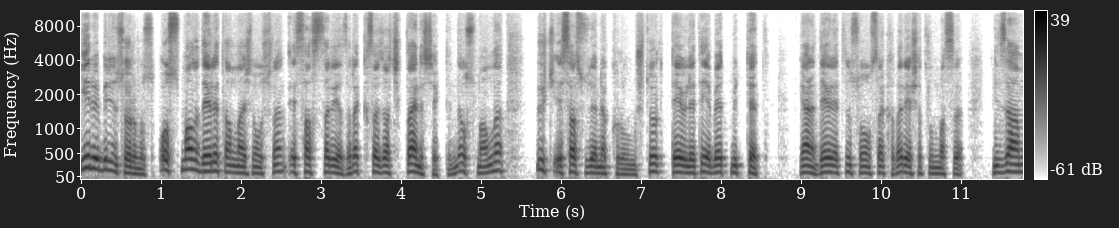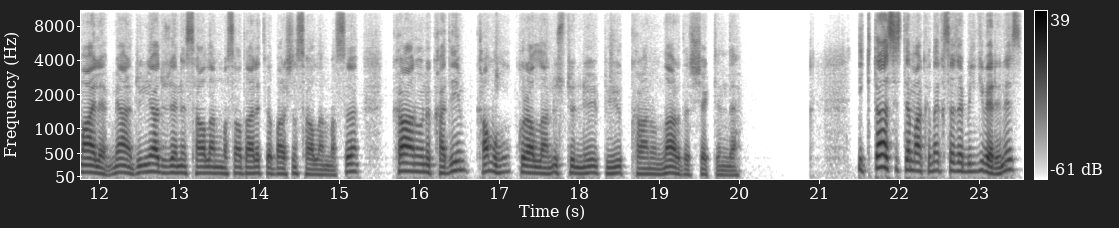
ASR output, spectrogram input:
21. sorumuz. Osmanlı devlet anlayışını oluşturan esasları yazarak kısaca açıklayınız şeklinde. Osmanlı 3 esas üzerine kurulmuştur. Devleti ebed müddet. Yani devletin sonsuza kadar yaşatılması. Nizam alem yani dünya düzeninin sağlanması, adalet ve barışın sağlanması. Kanunu kadim, kamu hukuk kurallarının üstünlüğü büyük kanunlardır şeklinde. İktidar sistemi hakkında kısaca bilgi veriniz.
